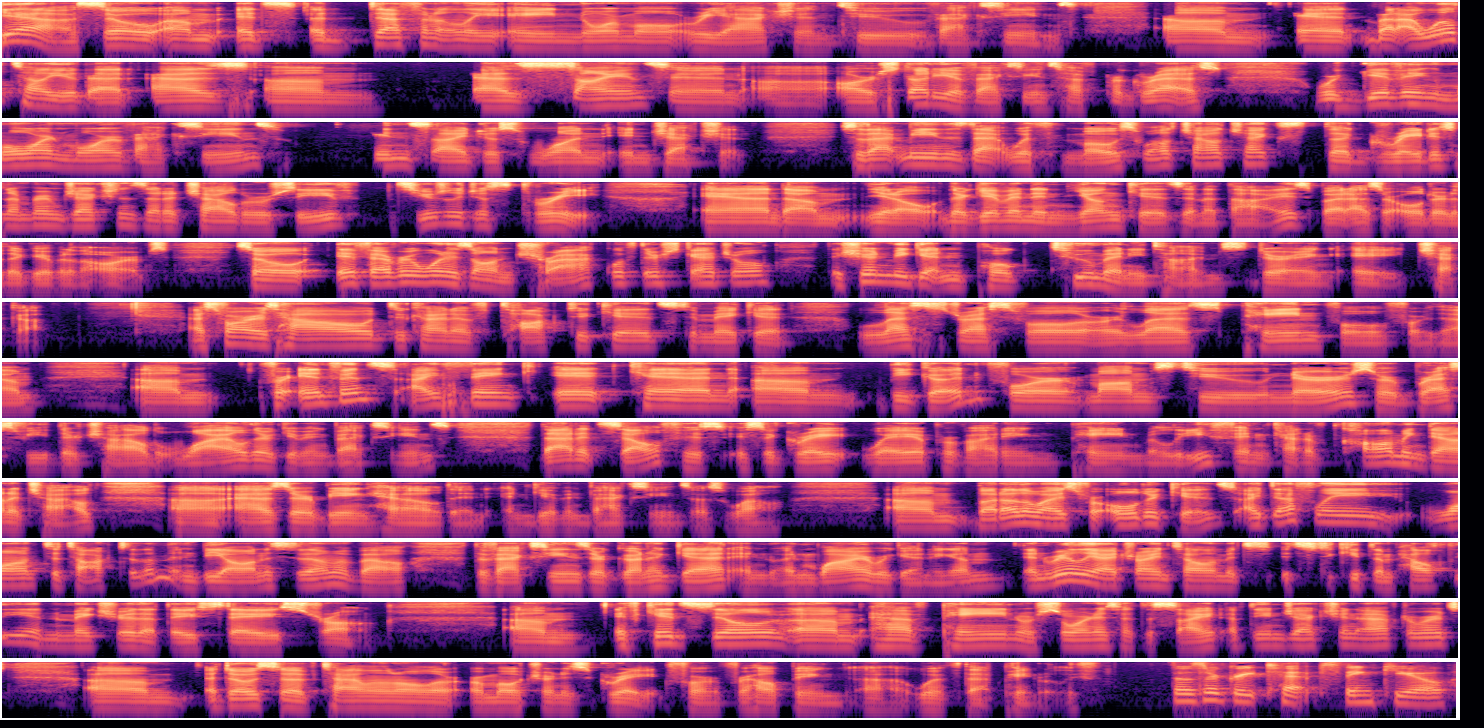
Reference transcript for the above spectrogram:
Yeah, so um, it's a, definitely a normal reaction to vaccines, um, and but I will tell you that as um, as science and uh, our study of vaccines have progressed, we're giving more and more vaccines inside just one injection. So that means that with most well child checks, the greatest number of injections that a child will receive, it's usually just three. And, um, you know, they're given in young kids in the thighs, but as they're older, they're given in the arms. So if everyone is on track with their schedule, they shouldn't be getting poked too many times during a checkup as far as how to kind of talk to kids to make it less stressful or less painful for them, um, for infants, I think it can um, be good for moms to nurse or breastfeed their child while they're giving vaccines. That itself is, is a great way of providing pain relief and kind of calming down a child uh, as they're being held and, and given vaccines as well. Um, but otherwise, for older kids, I definitely want to talk to them and be honest to them about the vaccines they're going to get and, and why we're getting them. And really, I try and tell them it's it's to keep them healthy and make sure that they stay strong. Um, if kids still um, have pain or soreness at the site of the injection afterwards, um, a dose of Tylenol or, or, Motrin is great for for helping uh, with that pain relief. Those are great tips. Thank you.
